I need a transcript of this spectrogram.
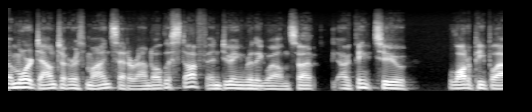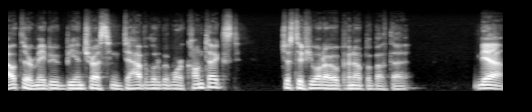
a more down to earth mindset around all this stuff and doing really well. And so I, I think to a lot of people out there, maybe it would be interesting to have a little bit more context, just if you want to open up about that. Yeah.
